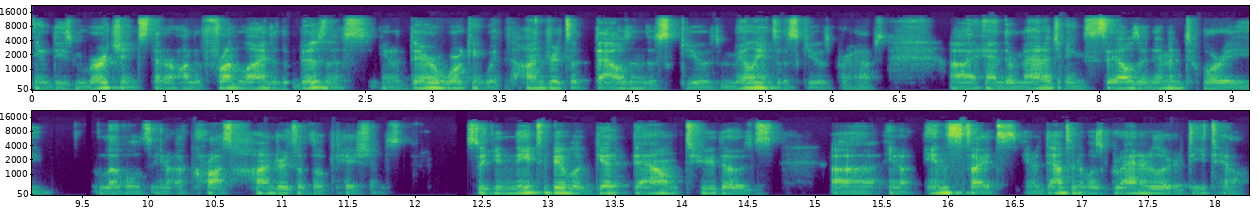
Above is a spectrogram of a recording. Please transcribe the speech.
you know these merchants that are on the front lines of the business. You know they're working with hundreds of thousands of skus millions of skus perhaps uh, and they're managing sales and inventory levels you know across hundreds of locations. So you need to be able to get down to those uh, you know insights you know down to the most granular detail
